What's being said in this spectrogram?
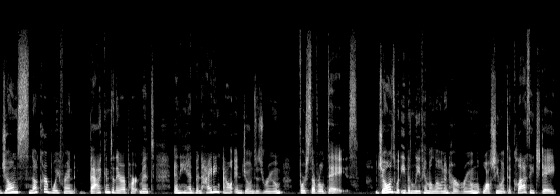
Jones snuck her boyfriend back into their apartment and he had been hiding out in Jones's room for several days. Jones would even leave him alone in her room while she went to class each day,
